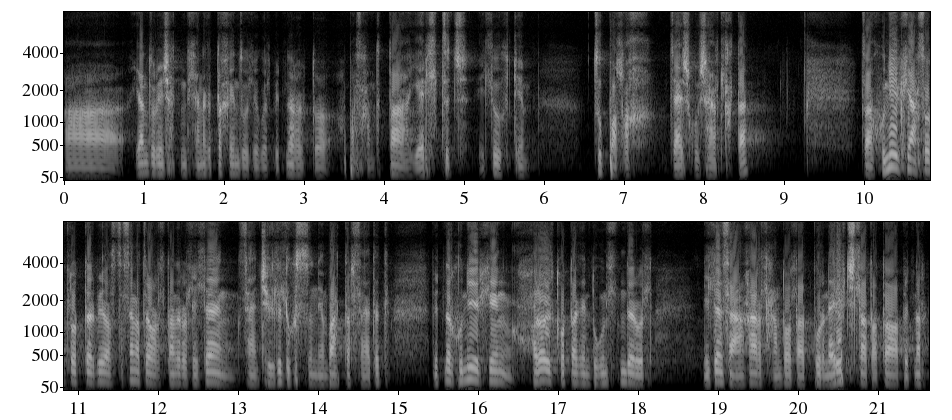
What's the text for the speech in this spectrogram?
а янз бүрийн шатанд хянагдах энэ зүйлийг бол бидний хувьд бас хамтдаа ярилцаж илүү их тийм зөв болгох зайлшгүй шаардлагатай. За хүний эрхийн асуудлууд дээр би бас засгийн газрын оролдоон дээр бол нэлээд сайн чиглэл өгсөн Нямбатар сайдад бид нар хүний эрхийн 22 дахь удаагийн дүгнэлтэн дээр бол нэлээд сайн анхаарал хандуулад бүр наривчлаад одоо бид нар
